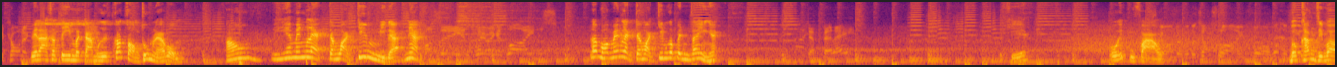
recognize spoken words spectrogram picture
a corner เวลาสตรีมประจำคือก็สองทุ่มเลยครับผม เอ้าไอ้เหี้ยแม่งแหลกจังหวะจิ้มอีกแล้วเนี่ย แล้วพอแม่งแหลกจังหวะจิ้มก็เป็นซะอย่างเงี้ยโอเคโอ้ยกูฟาว gone over the touchline for what was บอกคำสิเบา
